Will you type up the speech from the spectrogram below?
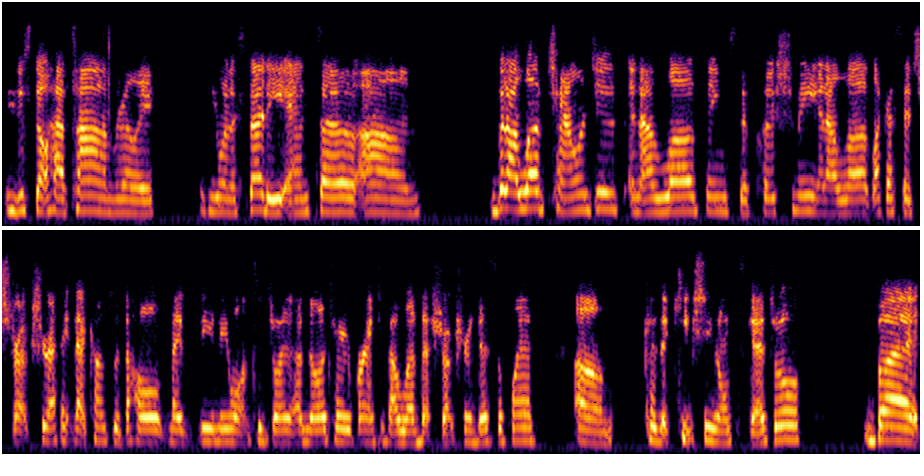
you just don't have time really if you want to study, and so um, but I love challenges and I love things to push me and I love, like I said, structure. I think that comes with the whole maybe me wanting to join a military branch. Is I love that structure and discipline because um, it keeps you on schedule. But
